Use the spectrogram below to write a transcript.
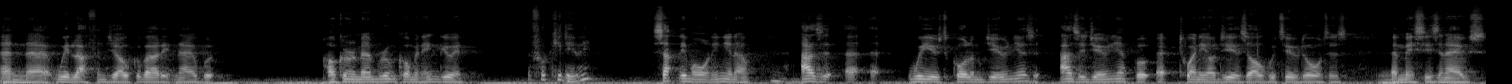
and uh, we laugh and joke about it now. But I can remember them coming in, going, "The fuck you doing?" Saturday morning, you know, hmm. as a, a, a, we used to call them juniors, as a junior, but at twenty odd years old with two daughters, hmm. a missus and house,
